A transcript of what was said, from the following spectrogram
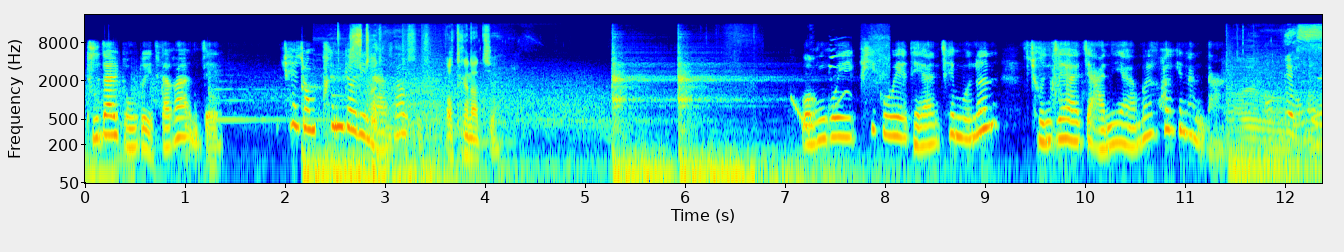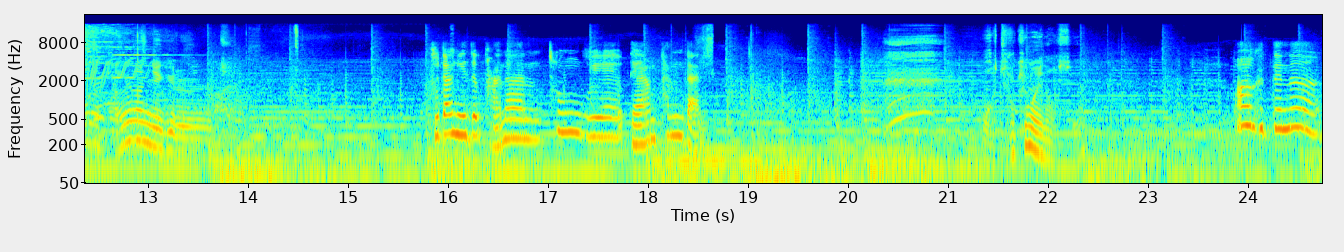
두 달 정도 있다가 이제 최종 판결이 나서 어떻게 났지? 원고의 피고에 대한 채무는 존재하지 아니함을 확인한다. yes. 당연한 얘기를. 부당이득 반환 청구에 대한 판단. 와 저렇게 많이 나왔어요? 아 그때는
